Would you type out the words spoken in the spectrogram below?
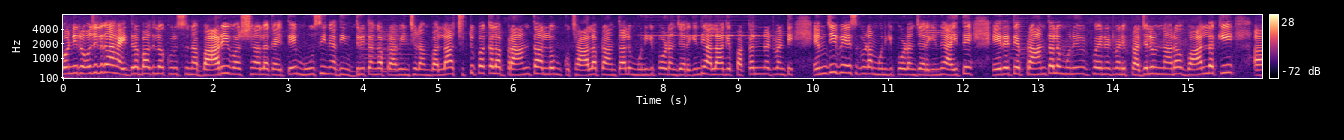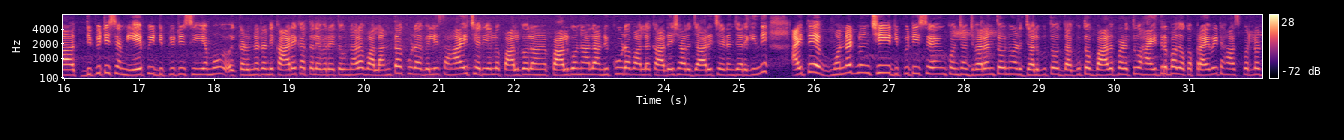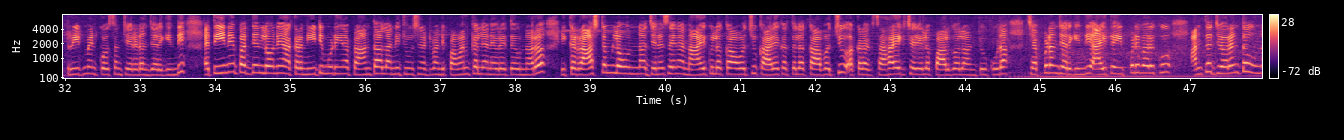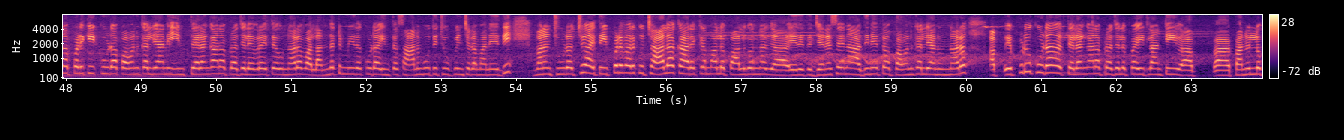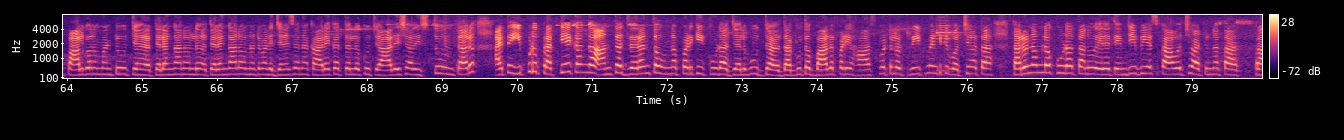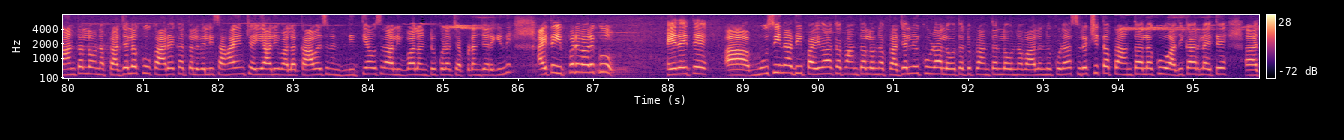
కొన్ని రోజులుగా హైదరాబాద్లో కురుస్తున్న భారీ వర్షాలకైతే మూసీ నది ఉధృతంగా ప్రవహించడం వల్ల చుట్టుపక్కల ప్రాంతాల్లో చాలా ప్రాంతాలు మునిగిపోవడం జరిగింది. అలాగే పక్కన ఉన్నటువంటి ఎంజీబీఎస్ కూడా మునిగిపోవడం జరిగింది. అయితే ఏదైతే ప్రాంతాల్లో మునిగిపోయినటువంటి ప్రజలు ఉన్నారో వాళ్ళకి deputy CM AP deputy CM ఇక్కడ ఉన్నటువంటి కార్యకర్తలు ఎవరైతే ఉన్నారో వాళ్ళంతా కూడా వెళ్ళి సహాయ చర్యల్లో పాల్గొన పాల్గొనాలని కూడా వాళ్ళకి ఆదేశాలు జారీ చేయడం జరిగింది. అయితే మొన్నటి నుంచి డిప్యూటీ సీఎం కొంచెం జ్వరంతోనూ అటు జలుబుతో దగ్గుతో బాధపడుతూ హైదరాబాద్ ఒక ప్రైవేట్ హాస్పిటల్లో ట్రీట్మెంట్ కోసం చేరడం జరిగింది. అయితే ఈ నేపథ్యంలోనే అక్కడ నీటి ముడిగిన ప్రాంతాలన్నీ చూసినటువంటి పవన్ కళ్యాణ్ ఎవరైతే ఉన్నారో ఇక్కడ రాష్ట్రంలో ఉన్న జనసేన నాయకులకు కావచ్చు కార్యకర్తలకు కావచ్చు అక్కడ సహాయక చర్యలో పాల్గొనాలంటూ కూడా చెప్పడం జరిగింది. అయితే ఇప్పటి వరకు అంత జ్వరంతో ఉన్నప్పటికీ కూడా పవన్ కళ్యాణ్ ఈ తెలంగాణ ప్రజలు ఎవరైతే ఉన్నారో వాళ్ళందరి మీద కూడా ఇంత సానుభూతి చూపించడం అనేది మనం చూడొచ్చు. అయితే ఇప్పటి వరకు చాలా కార్యక్రమాల్లో పాల్గొన్న ఏదైతే జనసేన అధినేత పవన్ కళ్యాణ్ ఉన్నారో అప్- ఎప్పుడూ కూడా తెలంగాణ ప్రజలపై ఇట్లాంటి పనుల్లో పాల్గొనమంటూ తెలంగాణలో తెలంగాణ ఉన్నటువంటి జనసేన కార్యకర్తలకు ఆదేశాలు ఇస్తూ ఉంటారు. అయితే ఇప్పుడు ప్రత్యేకంగా అంత జ్వరంతో ఉన్నప్పటికీ కూడా జలుబు దగ్గుతో బాధపడి హాస్పిటల్లో ట్రీట్మెంట్కి వచ్చిన త తరుణంలో కూడా తను ఏదైతే ఎంజీబీఎస్ కావచ్చు అటున్న త ప్రాంతంలో ఉన్న ప్రజలకు కార్యకర్తలు వెళ్ళి సహాయం చేయాలి వాళ్ళకి కావాల్సిన నిత్యావసరాలు ఇవ్వాలంటూ కూడా చెప్పడం జరిగింది. అయితే ఇప్పటి వరకు ఏదైతే ఆ మూసీ నది పరివాహక ప్రాంతాల్లో ఉన్న ప్రజల్ని కూడా లోతట్టు ప్రాంతంలో ఉన్న వాళ్ళను కూడా సురక్షిత ప్రాంతాలకు అధికారులు అయితే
